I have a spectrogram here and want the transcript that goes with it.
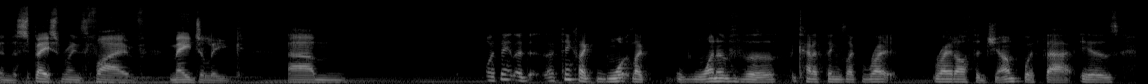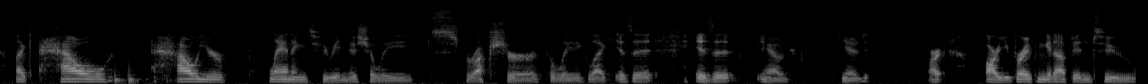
in the Space Marines Five Major League. Um, Well, I think I think like what like one of the kind of things like right right off the jump with that is like how how you're planning to initially structure the league. Like, is it is it you know you know are are you breaking it up into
